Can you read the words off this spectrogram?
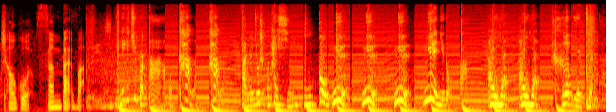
超过三百万。你那个剧本啊，我看了看了，反正就是不太行，不够虐虐虐虐，你懂吧？哎呀哎呀，特特别简单。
